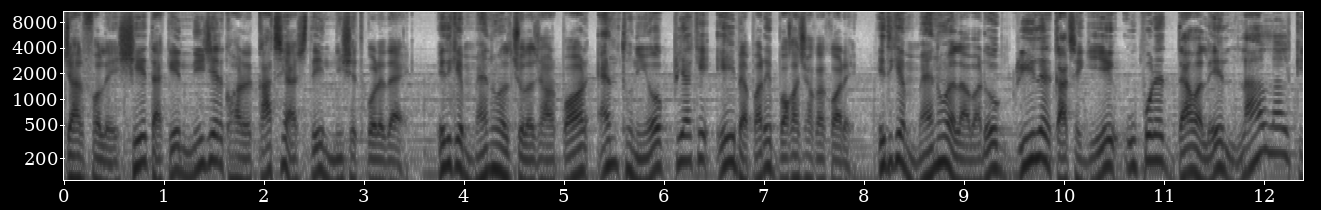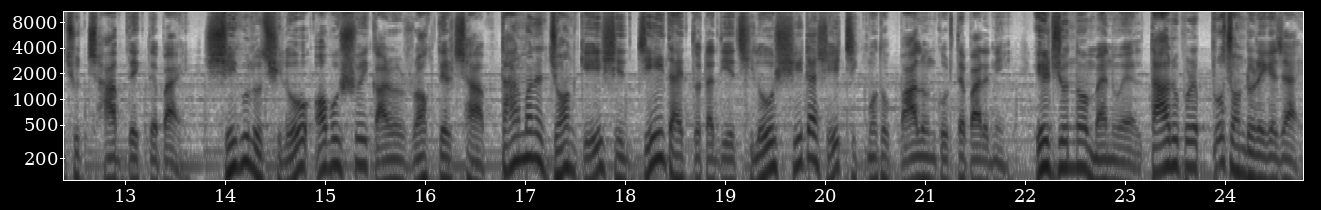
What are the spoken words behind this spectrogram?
যার ফলে সে তাকে নিজের ঘরের কাছে আসতে নিষেধ করে দেয়। এদিকে ম্যানুয়াল চলে যাওয়ার পর অ্যান্থনিও প্রিয়াকে এই ব্যাপারে বকাঝকা করে। এদিকে ম্যানুয়াল আবারও গ্রিলের কাছে গিয়ে উপরের দেওয়ালে লাল লাল কিছু ছাপ দেখতে পায়। সেগুলো ছিল অবশ্যই কারোর রক্তের ছাপ। তার মানে জনকে সে যেই দায়িত্বটা দিয়েছিল, সেটা সে ঠিকমতো পালন করতে পারেনি। এর জন্য ম্যানুয়েল তার উপরে প্রচণ্ড রেগে যায়।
